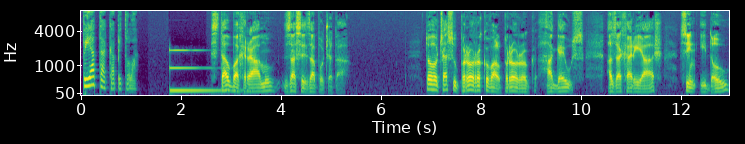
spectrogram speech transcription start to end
5. kapitola Stavba chrámu zase započatá. Toho času prorokoval prorok Hageus a Zachariáš, syn Idov,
